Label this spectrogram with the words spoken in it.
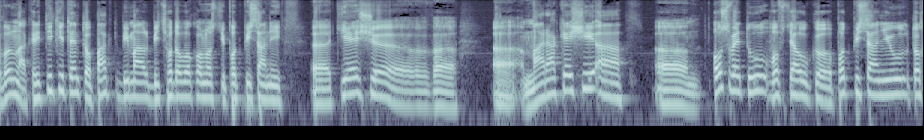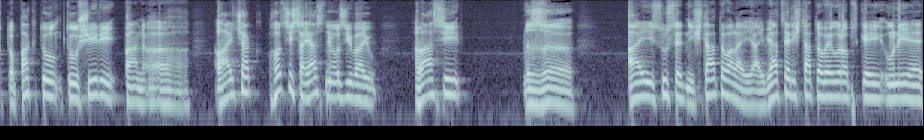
vlna kritiky, tento pakt by mal byť hodov okolností podpísaný e, tiež e, v e, Marrakeši a Um, osvetu vo vzťahu k podpísaniu tohto paktu tu šíri pán uh, Lajčak, hoci sa jasne ozývajú hlasy z aj susedných štátov, ale aj, aj viacerých štátov Európskej únie,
